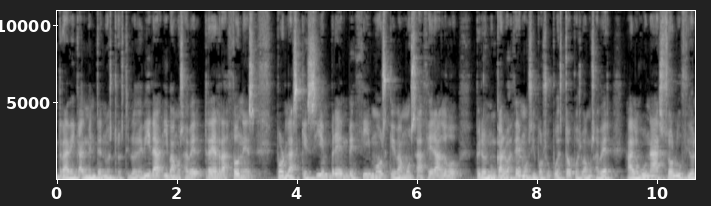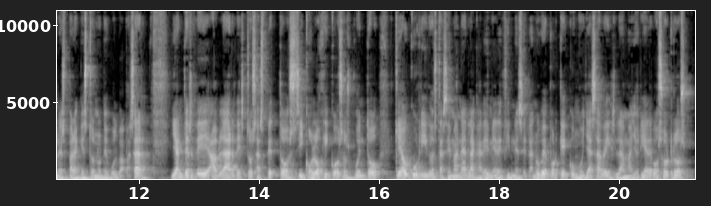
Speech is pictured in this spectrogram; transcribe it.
radicalmente nuestro estilo de vida. Y vamos a ver tres razones por las que siempre decimos que vamos a hacer algo pero nunca lo hacemos. Y por supuesto pues vamos a ver algunas soluciones para que esto no te vuelva a pasar. Y antes de hablar de estos aspectos psicológicos os cuento qué ha ocurrido esta semana en la Academia de Fitness en la Nube porque como ya sabéis la mayoría de vosotros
